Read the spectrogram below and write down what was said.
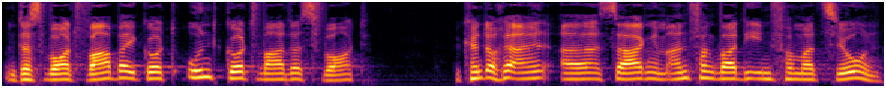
und das Wort war bei Gott und Gott war das Wort. Wir können auch äh, sagen, im Anfang war die Information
